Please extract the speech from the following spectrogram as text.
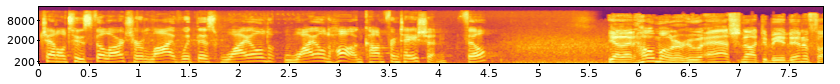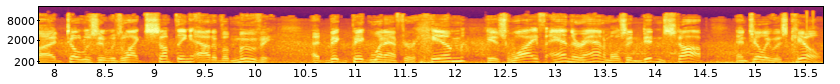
Channel 2's Phil Archer live with this wild, wild hog confrontation. Phil? Yeah, that homeowner who asked not to be identified told us it was like something out of a movie. That big pig went after him, his wife, and their animals and didn't stop until he was killed.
